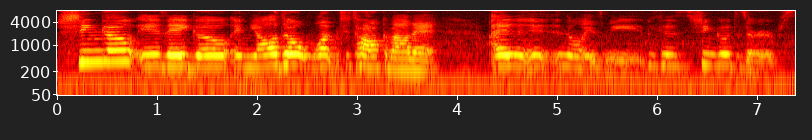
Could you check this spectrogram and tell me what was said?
Shingo is a go, and y'all don't want to talk about it. And it annoys me because Shingo deserves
